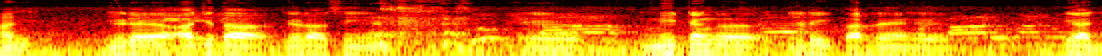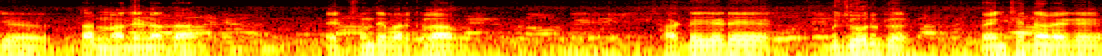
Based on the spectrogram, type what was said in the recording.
ਹਾਂਜੀ। ਜਿਹੜਾ ਅੱਜ ਦਾ ਜਿਹੜਾ ਅਸੀਂ ਮੀਟਿੰਗ ਜਿਹੜੀ ਕਰ ਰਹੇ ਹੈਗੇ, ਇਹ ਅੱਜ ਧਰਨਾ ਦੇਣਾ ਦਾ ਐਕਸ਼ਨ ਦੇ ਵਰਖਲਾਫ। ਸਾਡੇ ਜਿਹੜੇ ਬਜ਼ੁਰਗ ਪੈਨਸ਼ਨਰ ਹੈਗੇ,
